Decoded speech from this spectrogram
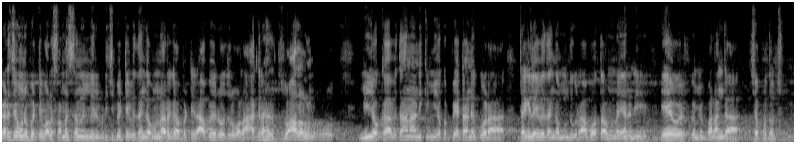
పెడచెవును బట్టి వాళ్ళ సమస్యలను మీరు విడిచిపెట్టే విధంగా ఉన్నారు కాబట్టి రాబోయే రోజులు వాళ్ళ ఆగ్రహ జ్వాలలు మీ యొక్క విధానానికి మీ యొక్క పీఠానికి కూడా తగిలే విధంగా ముందుకు రాబోతా ఉన్నాయని ఏ వైపుగా మేము బలంగా చెప్పదలుచుకున్నాం.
